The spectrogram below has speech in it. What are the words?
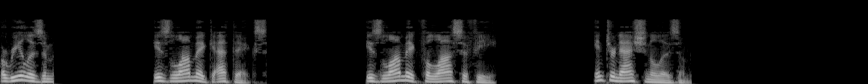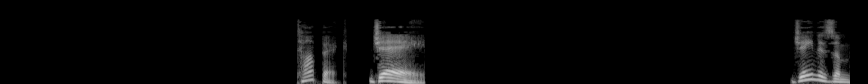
Irrealism Islamic ethics Islamic philosophy Internationalism. J. Jainism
